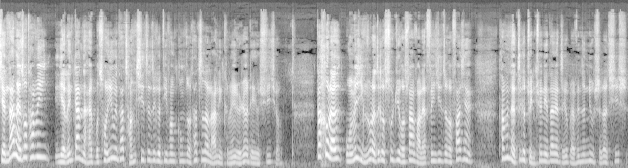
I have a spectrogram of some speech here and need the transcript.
简单来说，他们也能干得还不错，因为他长期在这个地方工作，他知道哪里可能有热点、有需求。但后来我们引入了这个数据和算法来分析之后，发现他们的这个准确率大概只有百分之六十到七十，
